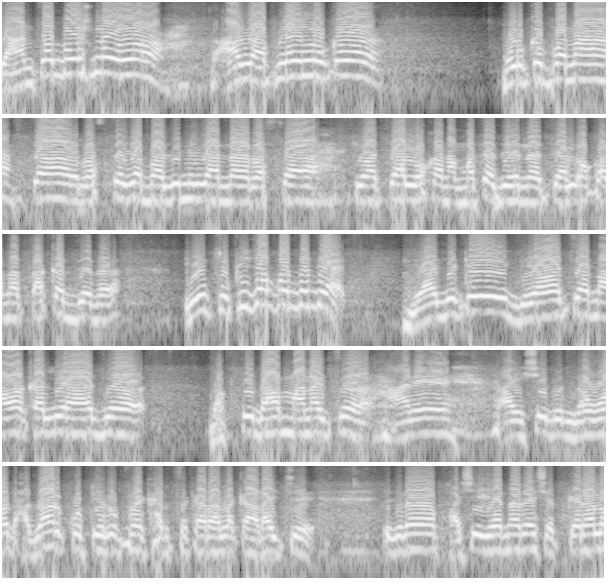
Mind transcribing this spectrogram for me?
यांचा दोष नाही हो. आज आपल्याही लोक मूर्खपणा त्या रस्त्याच्या बाजूने जाणं रस्ता किंवा त्या लोकांना मत देणं त्या लोकांना ताकद देणं हे चुकीच्या पद्धती आहेत. या जे काही देवाच्या नावाखाली आज भक्तिधाम मानायचं आणि ऐंशी नव्वद हजार कोटी रुपये खर्च करायला काढायचे. तिकडं फाशी घेणाऱ्या शेतकऱ्याला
